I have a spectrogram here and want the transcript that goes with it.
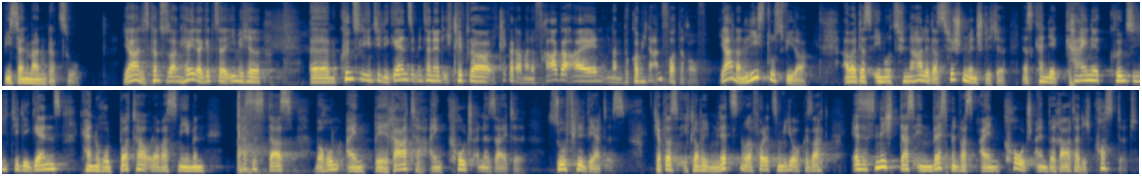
Wie ist deine Meinung dazu? Ja, das kannst du sagen, hey, da gibt's ja irgendwelche ähm, künstliche Intelligenz im Internet, ich klicke da, ich klicke da meine Frage ein und dann bekomme ich eine Antwort darauf. Ja, dann liest du es wieder. Aber das Emotionale, das Zwischenmenschliche, das kann dir keine künstliche Intelligenz, kein Roboter oder was nehmen. Das ist das, warum ein Berater, ein Coach an der Seite so viel wert ist. Ich habe das, ich glaube, im letzten oder vorletzten Video auch gesagt, es ist nicht das Investment, was ein Coach, ein Berater dich kostet.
